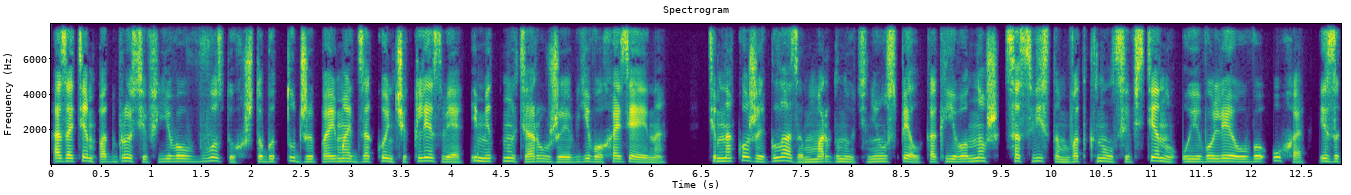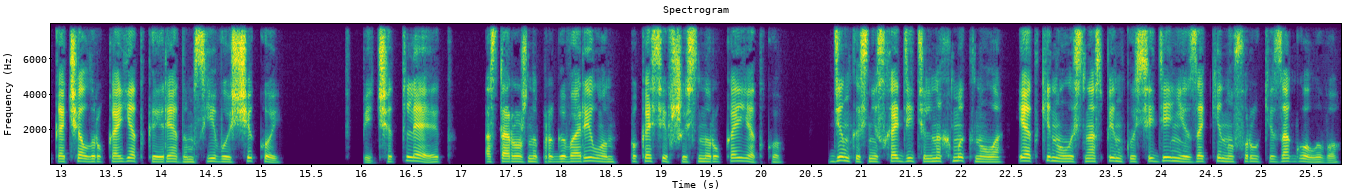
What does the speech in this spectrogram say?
а затем подбросив его в воздух, чтобы тут же поймать за кончик лезвия и метнуть оружие в его хозяина. Темнокожий глазом моргнуть не успел, как его нож со свистом воткнулся в стену у его левого уха и закачал рукояткой рядом с его щекой. «Впечатляет», — осторожно проговорил он, покосившись на рукоятку. Динка снисходительно хмыкнула и откинулась на спинку сиденья, закинув руки за голову.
